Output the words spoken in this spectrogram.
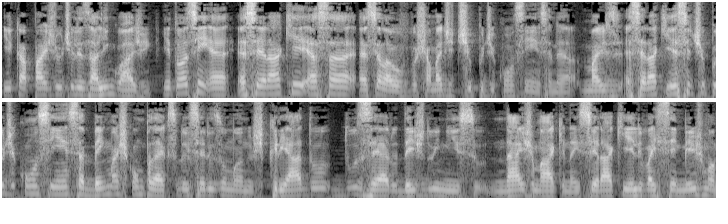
e capaz de utilizar a linguagem. Então, assim, é, é será que essa, é, sei lá, eu vou chamar de tipo de consciência, né? Mas é será que esse tipo de consciência bem mais complexo dos seres humanos, criado do zero desde o início nas máquinas, será que ele vai ser mesmo a,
